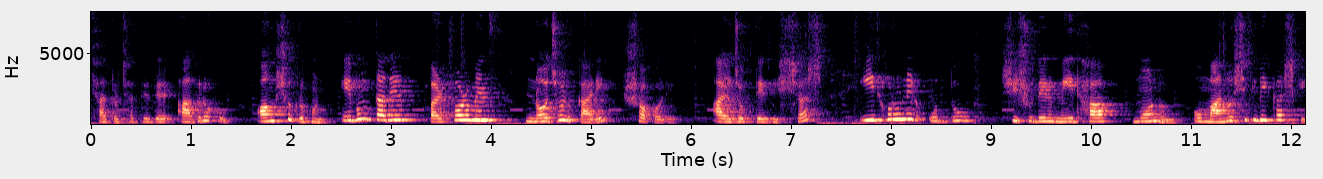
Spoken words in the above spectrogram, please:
ছাত্রছাত্রীদের আগ্রহ, অংশগ্রহণ এবং তাদের পারফরমেন্স নজর কাড়ে সকলের। আয়োজকদের বিশ্বাস, এই ধরনের উদ্যোগ শিশুদের মেধা, মনন ও মানসিক বিকাশকে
